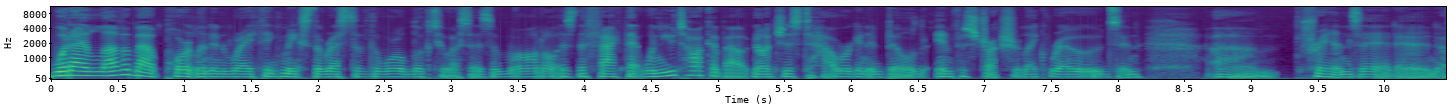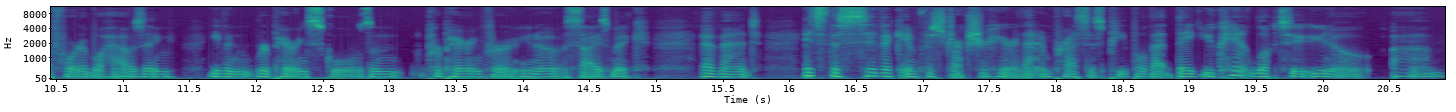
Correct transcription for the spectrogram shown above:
What I love about Portland and what I think makes the rest of the world look to us as a model is the fact that when you talk about not just how we're going to build infrastructure like roads and um, transit and affordable housing, even repairing schools and preparing for you know a seismic event, it's the civic infrastructure here that impresses people. That they you can't look to you know um,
